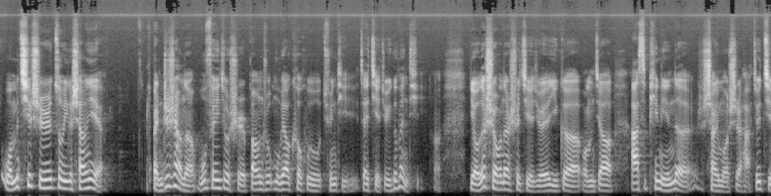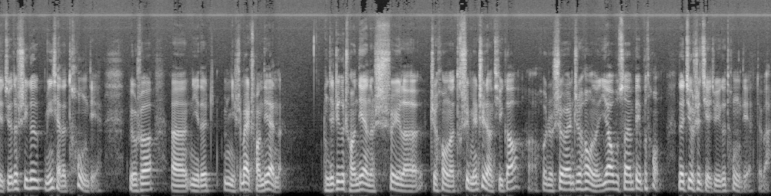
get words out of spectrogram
我们其实作为一个商业，本质上呢，无非就是帮助目标客户群体在解决一个问题啊。有的时候呢，是解决一个我们叫阿司匹林的商业模式哈，就解决的是一个明显的痛点。比如说，呃，你的你是卖床垫的。你的这个床垫呢，睡了之后呢，睡眠质量提高啊，或者睡完之后呢，腰不酸背不痛，那就是解决一个痛点，对吧？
